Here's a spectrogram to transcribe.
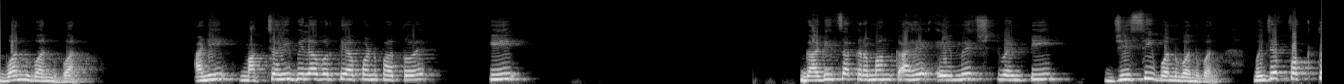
one one one आणि मागच्याही बिलावरती आपण पाहतोय की गाडीचा क्रमांक आहे M H twenty G C one one one म्हणजे फक्त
